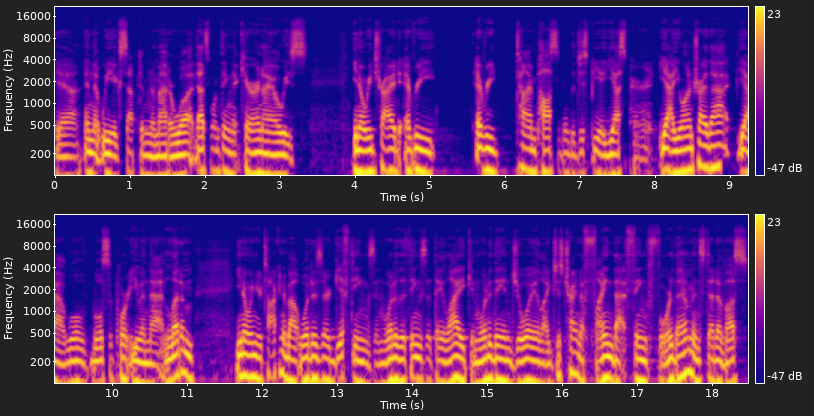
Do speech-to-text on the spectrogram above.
Yeah, and that we accept them no matter what. That's one thing that Karen and I always, you know, we tried every every time possible to just be a yes parent. Yeah, you want to try that? Yeah, we'll we'll support you in that and let them. You know, when you're talking about what is their giftings and what are the things that they like and what do they enjoy, like just trying to find that thing for them instead of us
